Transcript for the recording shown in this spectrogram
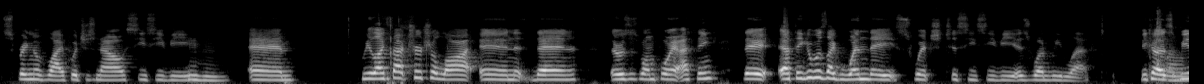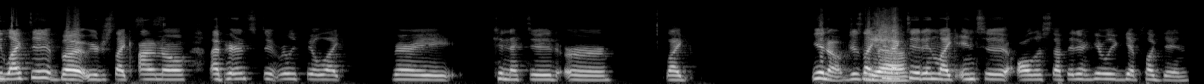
Spring of Life, which is now CCV, Mm-hmm. and we liked that church a lot. And then there was this one point. I think they. I think it was like when they switched to CCV is when we left because we Um. liked it, but we were just like I don't know. My parents didn't really feel like very connected or like you know just like Yeah. connected and like into all this stuff. They didn't really get plugged in,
